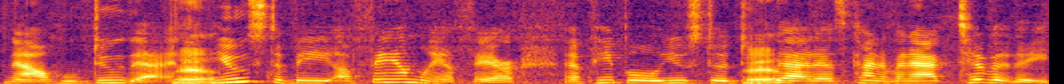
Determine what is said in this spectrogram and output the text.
now who do that. Yeah. It used to be a family affair, and people used to do Yeah. that as kind of an activity,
